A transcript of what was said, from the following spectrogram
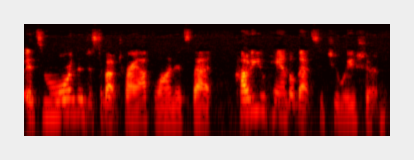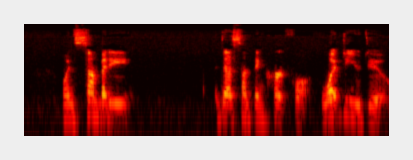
it's more than just about triathlon. It's that, how do you handle that situation when somebody does something hurtful? What do you do?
